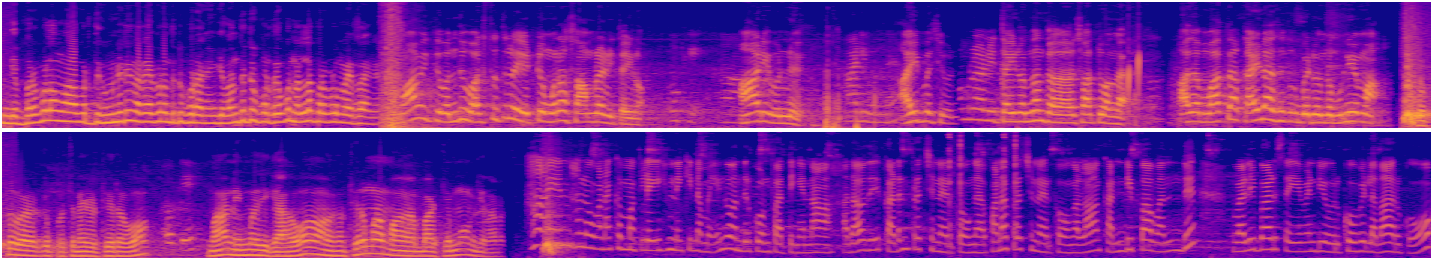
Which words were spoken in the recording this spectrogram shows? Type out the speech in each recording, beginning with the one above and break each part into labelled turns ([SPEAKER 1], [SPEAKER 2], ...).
[SPEAKER 1] இங்கே பிரபலம் ஆகிறதுக்கு முன்னாடி நிறைய பேர் வந்துட்டு போகிறாங்க இங்கே வந்துட்டு போனதுக்கப்புறம் நல்ல பிரபலம் ஆயிடுறாங்க
[SPEAKER 2] சுவாமிக்கு வந்து வருஷத்தில் எட்டு முறை சாம்பிராணி தைலம்.
[SPEAKER 3] ஓகே.
[SPEAKER 2] ஆடி ஒன்று
[SPEAKER 3] ஆடி ஒன்று
[SPEAKER 2] ஐப்பசி ஒன்று சாம்பிராணி தைலம் தான் த- சாத்துவாங்க. அதை பார்த்தா கைலாசத்துக்கு போயிட்டு வந்த புண்ணியமா.
[SPEAKER 4] சொத்து வழக்கு பிரச்சனைகள் தீரவும்
[SPEAKER 3] ஓகே.
[SPEAKER 4] மன நிம்மதிக்காகவும் திருமண மா- பாக்கியமும் இங்கே நடக்கும்.
[SPEAKER 3] ஹலோ வணக்கம் மக்களே. இன்னைக்கு நம்ம எங்கே வந்திருக்கோம்னு பார்த்தீங்கன்னா அதாவது கடன் பிரச்சனை இருக்கவங்க பணப்பிரச்சனை இருக்கவங்கலாம் கண்டிப்பாக வந்து வழிபாடு செய்ய வேண்டிய ஒரு கோவிலில் தான் இருக்கும்.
